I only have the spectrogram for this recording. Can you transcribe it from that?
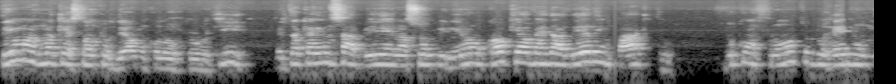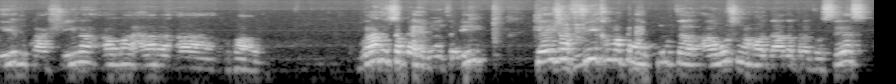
tem uma, uma questão que o Delmo colocou aqui. Ele está querendo saber, na sua opinião, qual que é o verdadeiro impacto do confronto do Reino Unido com a China ao barrar a Huawei. Guarda essa pergunta aí, que aí já uhum. fica uma pergunta, a última rodada para vocês.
